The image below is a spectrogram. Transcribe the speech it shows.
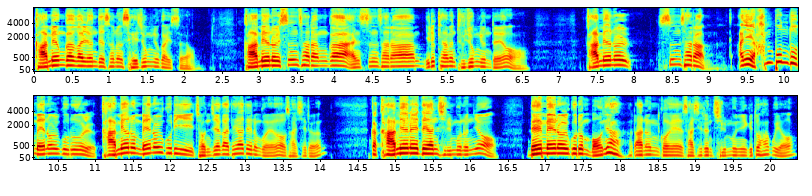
가면과 관련돼서는 세 종류가 있어요. 가면을 쓴 사람과 안 쓴 사람 이렇게 하면 두 종류인데요. 가면을 쓴 사람 아니 한 번도 맨 얼굴을 가면은 맨 얼굴이 전제가 돼야 되는 거예요, 사실은. 그러니까 가면에 대한 질문은요. 내 맨 얼굴은 뭐냐라는 거에 사실은 질문이기도 하고요.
